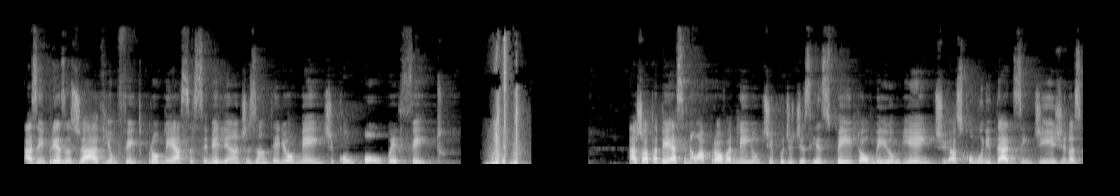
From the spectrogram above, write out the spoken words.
As empresas já haviam feito promessas semelhantes anteriormente, com pouco efeito. A JBS não aprova nenhum tipo de desrespeito ao meio ambiente, às comunidades indígenas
